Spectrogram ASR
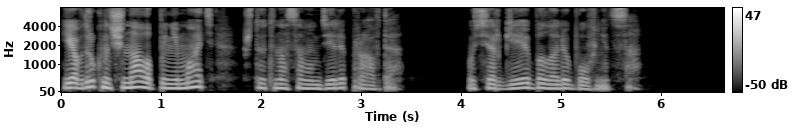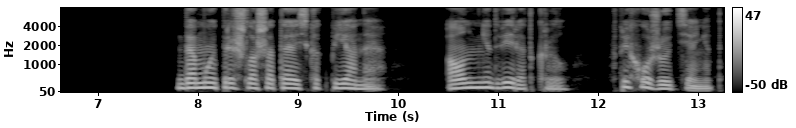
я вдруг начинала понимать, что это на самом деле правда. У Сергея была любовница. Домой пришла, шатаясь, как пьяная, а он мне дверь открыл в прихожую тянет,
